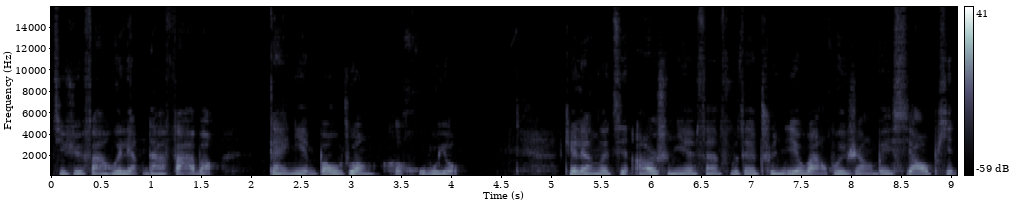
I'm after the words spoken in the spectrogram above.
继续发挥两大法宝：概念包装和忽悠。这两个近二十年反复在春节晚会上被小品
